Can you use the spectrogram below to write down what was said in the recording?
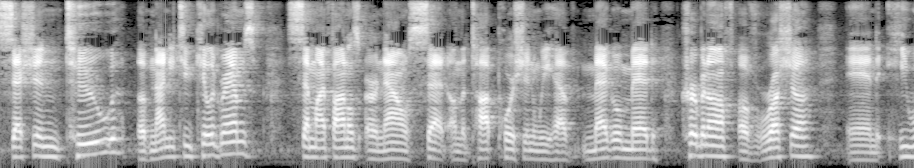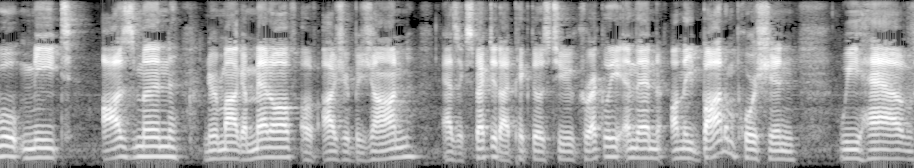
Session two of 92 kilograms. Semifinals are now set. On the top portion, we have Magomed Kurbanov of Russia, and he will meet Osman Nurmagomedov of Azerbaijan. As expected, I picked those two correctly. And then on the bottom portion, we have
